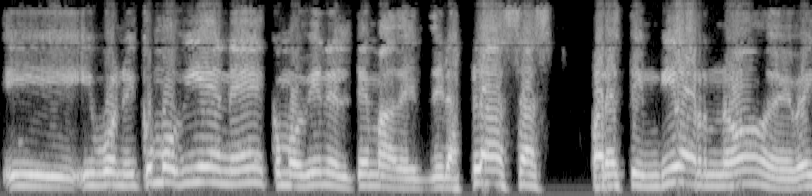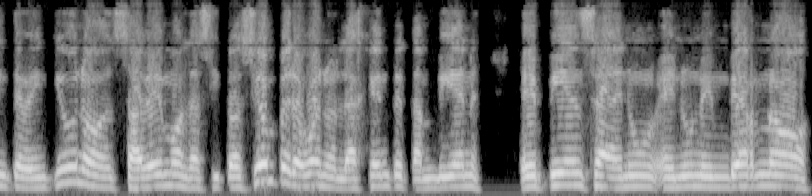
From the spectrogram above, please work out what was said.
y, y, bueno, ¿y cómo viene, cómo viene el tema de, las plazas? para este invierno de 2021. Sabemos la situación, pero bueno, la gente también eh, piensa en un, en un invierno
